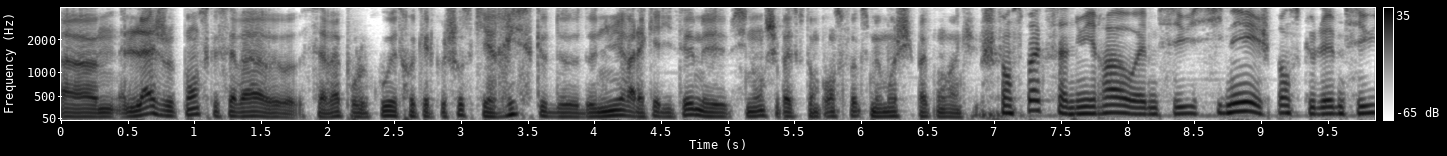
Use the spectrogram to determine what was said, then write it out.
Euh, là, je pense que ça va, euh, ça va pour le coup être quelque chose qui risque de, de, nuire à la qualité. Mais sinon, je sais pas ce que t'en penses, Fox, mais moi, je suis pas convaincu. Je pense pas que ça nuira au MCU ciné. Je pense que le MCU,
